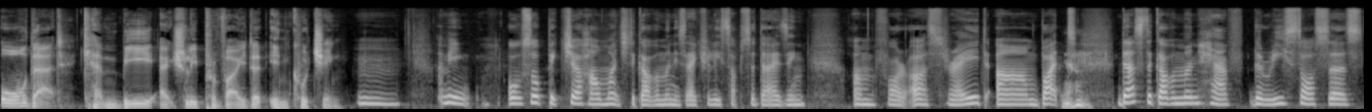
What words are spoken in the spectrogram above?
all that can be actually provided in Kuching? I mean, also picture how much the government is actually subsidizing um, for us, right? Um, but does the government have the resources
